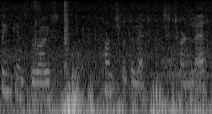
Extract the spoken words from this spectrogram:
Sink into the right. Punch with the left. Turn left.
